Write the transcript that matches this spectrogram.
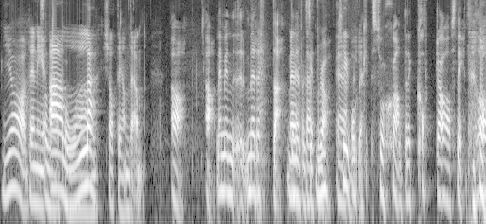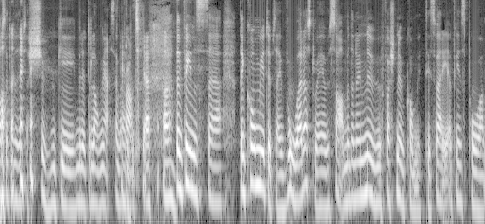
Ja, den är ju alla tjatar om den. Ja, Ja, nej men med rätta. Med den rätta. är faktiskt jättebra. Mm, och så skönt. Det är korta avsnitt. Alltså, avsnitten är typ 20 minuter långa. Så jävla skönt. Ja. Den finns... Eh, den kom ju typ så i våras tror jag i USA, men den har nu, först nu kommit till Sverige. Den finns på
